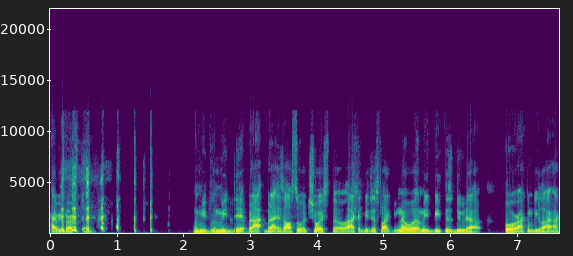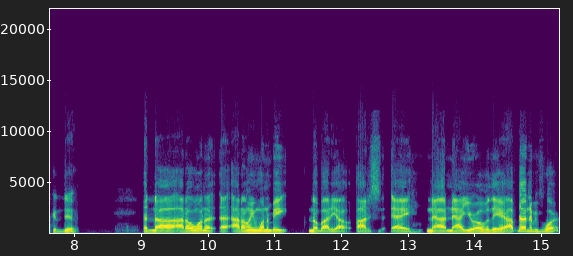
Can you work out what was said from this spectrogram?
Happy birthday. let me let me dip, but I, but it's also a choice though. I could be just like, you know what? Let me beat this dude out, or I can be like, I can dip. Nah, I don't want to. I don't even want to beat nobody out. I just, hey, now, now you're over there. I've done it before.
